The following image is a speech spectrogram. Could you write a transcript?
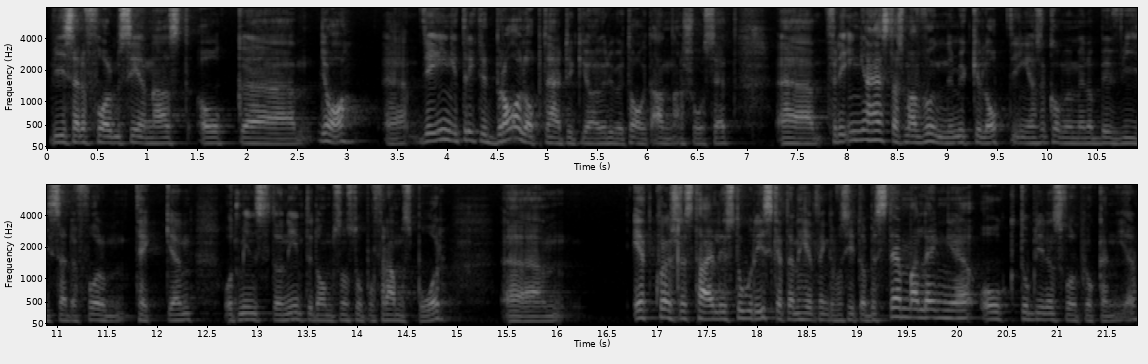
visade form senast och uh, ja, Eh, det är inget riktigt bra lopp det här tycker jag överhuvudtaget annars så sett. Eh, för det är inga hästar som har vunnit mycket lopp, det är inga som kommer med några bevisade formtecken. Åtminstone inte de som står på framspår. Eh, ett quenchless tile är stor risk att den helt enkelt får sitta och bestämma länge och då blir den svår att plocka ner.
